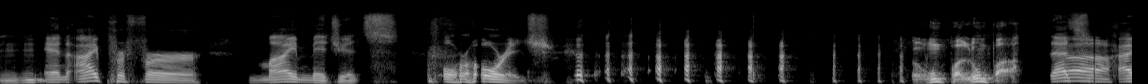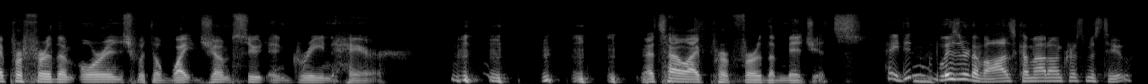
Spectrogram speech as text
mhm. and I prefer my midgets or orange. Oompa loompa. That's Ah. I prefer them orange with a white jumpsuit and green hair. That's how I prefer the midgets. Hey, didn't Wizard of Oz come out on Christmas too?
